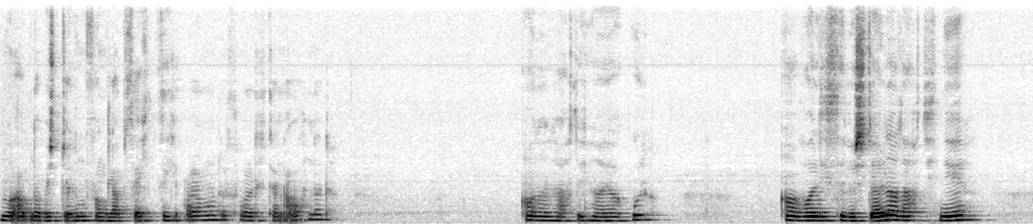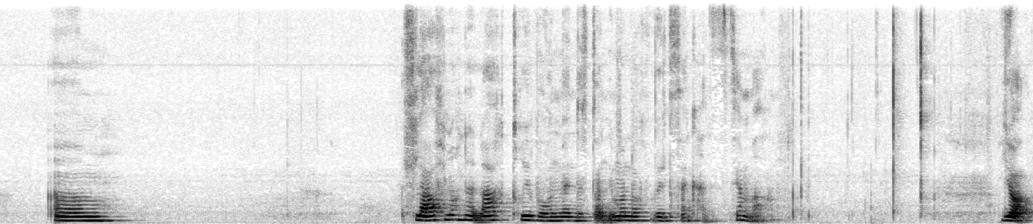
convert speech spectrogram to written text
Nur ab einer Bestellung von, glaube 60 Euro, das wollte ich dann auch nicht. Und dann dachte ich, naja, gut. Aber wollte ich sie bestellen, da dachte ich, nee. Ähm, schlaf noch eine Nacht drüber und wenn du es dann immer noch willst, dann kannst du es ja machen. Ja,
